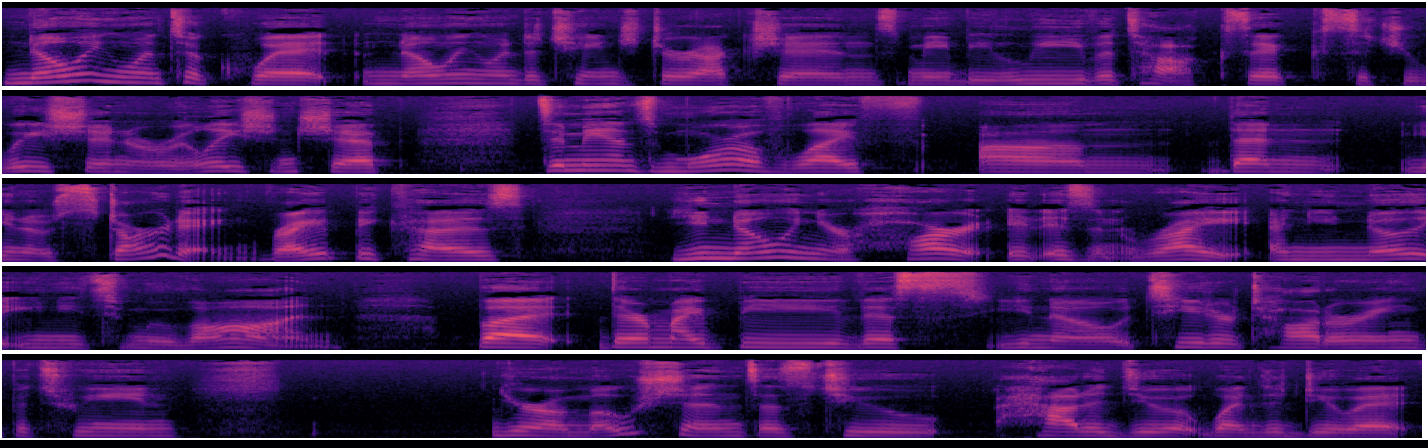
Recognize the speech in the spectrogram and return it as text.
knowing when to quit, knowing when to change directions, maybe leave a toxic situation or relationship demands more of life um, than, you know, starting, right? Because you know in your heart it isn't right and you know that you need to move on. But there might be this, you know, teeter tottering between your emotions as to how to do it, when to do it,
